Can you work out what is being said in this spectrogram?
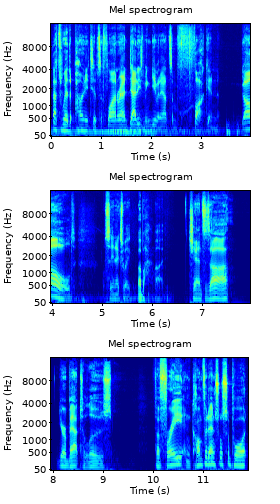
That's where the pony tips are flying around. Daddy's been giving out some fucking gold. We'll see you next week. Bye bye. Bye. Chances are you're about to lose. For free and confidential support,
